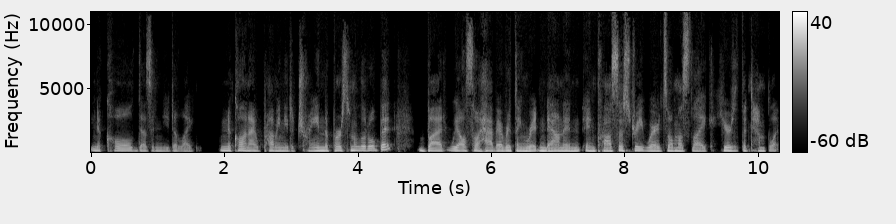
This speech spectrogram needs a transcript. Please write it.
Nicole doesn't need to like Nicole and I probably need to train the person a little bit, but we also have everything written down in, in Process Street where it's almost like, here's the template,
